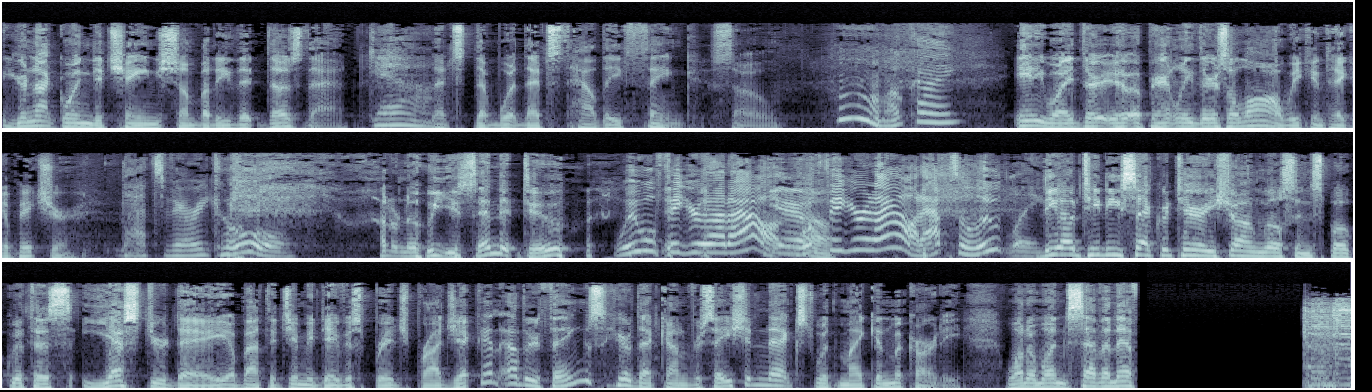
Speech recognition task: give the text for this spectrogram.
you're not going to change somebody that does that. Yeah. That's that. what That's how they think. So Hmm, okay. Anyway, there apparently there's a law. We can take a picture. That's very cool. I don't know who you send it to. we will figure that out. Yeah. We'll figure it out. Absolutely. DOTD Secretary Shawn Wilson spoke with us yesterday about the Jimmie Davis Bridge project and other things. Hear that conversation next with Mike and McCarty. 1017 F.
